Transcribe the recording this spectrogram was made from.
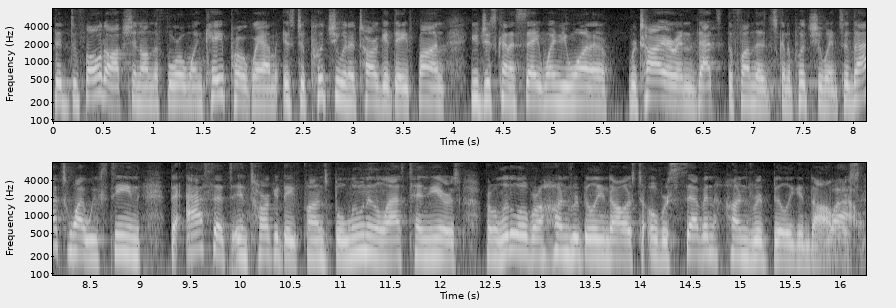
the default option on the 401k program is to put you in a target date fund. You just kind of say when you want to retire and that's the fund that it's going to put you in. So that's why we've seen the assets in target date funds balloon in the last 10 years from a little over $100 billion to over $700 billion. Wow.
